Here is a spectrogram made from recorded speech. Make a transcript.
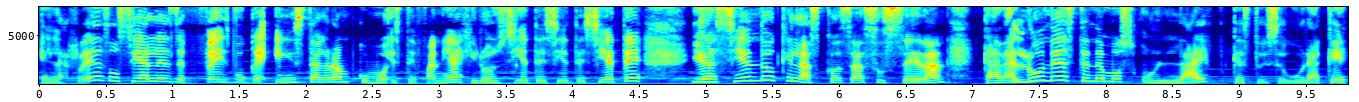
en las redes sociales de Facebook e Instagram como Estefanía Girón 777 y haciendo que las cosas sucedan. Cada lunes tenemos un live que estoy segura que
